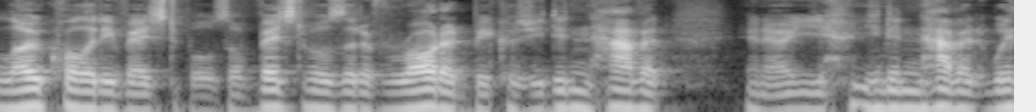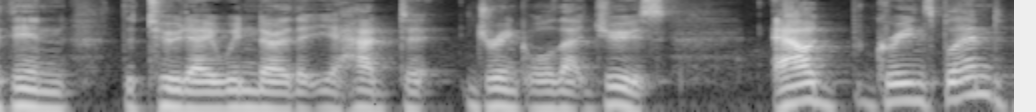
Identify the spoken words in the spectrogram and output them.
low quality vegetables or vegetables that have rotted because you didn't have it you know you, you didn't have it within the two day window that you had to drink all that juice our greens blend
